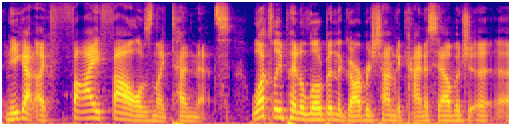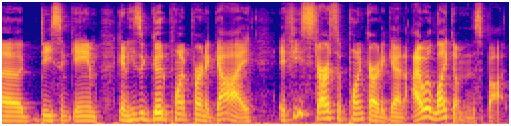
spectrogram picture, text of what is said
and he got like five fouls in like 10 minutes. Luckily, played a little bit in the garbage time to kind of salvage a, a, decent game. Again, he's a good point point per guy. If he starts a point guard again, I would like him in the spot.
